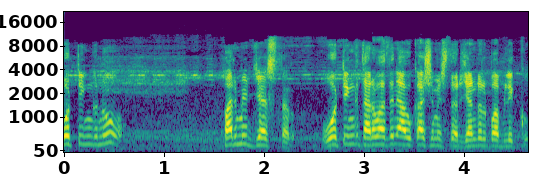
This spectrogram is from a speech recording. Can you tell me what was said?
ఓటింగ్ను పర్మిట్ చేస్తారు. ఓటింగ్ తర్వాతనే అవకాశం ఇస్తారు జనరల్ పబ్లిక్కు.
